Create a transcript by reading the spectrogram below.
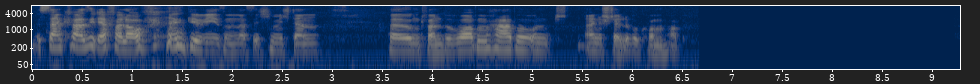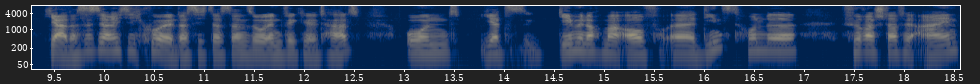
ist dann quasi der Verlauf gewesen, dass ich mich dann äh, irgendwann beworben habe und eine Stelle bekommen habe. Ja, das ist ja richtig cool, dass sich das dann so entwickelt hat. Und jetzt gehen wir nochmal auf äh, Diensthunde Führerstaffel ein.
